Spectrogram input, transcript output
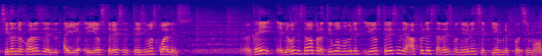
sin las mejoras del iOS 13. Te decimos cuáles. Ok, el nuevo sistema operativo de móviles iOS 13 de Apple estará disponible en septiembre próximo,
